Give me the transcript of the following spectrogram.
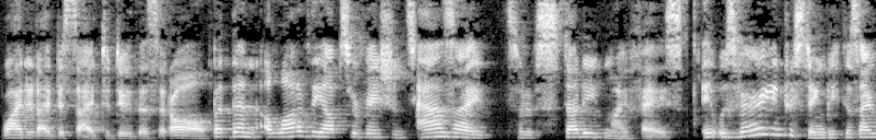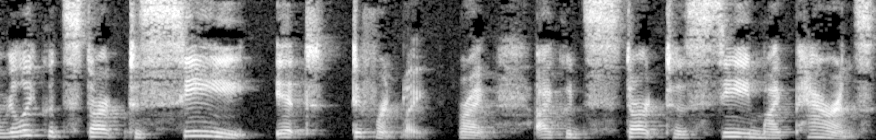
why did I decide to do this at all? But then a lot of the observations as I sort of studied my face, it was very interesting because I really could start to see it differently. Right. I could start to see my parents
